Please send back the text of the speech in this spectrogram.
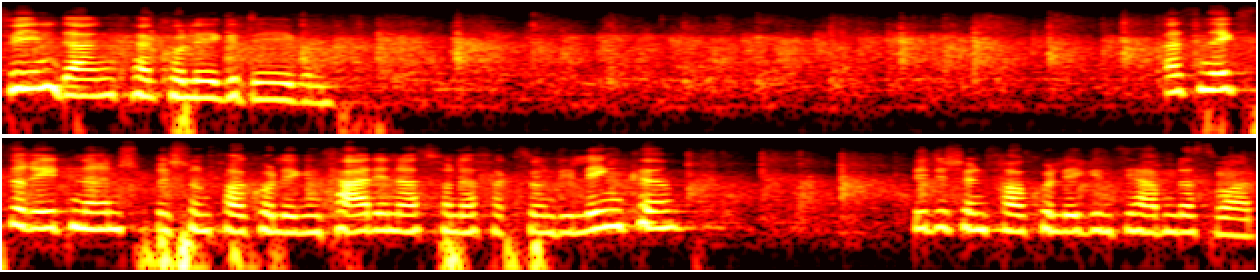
Vielen Dank, Herr Kollege Degen. Als nächste Rednerin spricht nun Frau Kollegin Cárdenas von der Fraktion DIE LINKE. Bitte schön, Frau Kollegin, Sie haben das Wort.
